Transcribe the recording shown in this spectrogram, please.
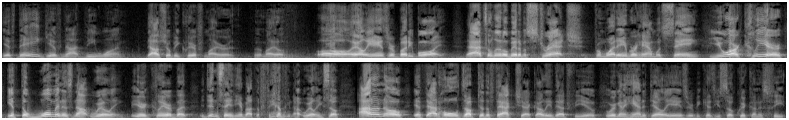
if they give not thee one, thou shalt be clear from my earth, my oath. Oh, Eliezer, buddy boy, that's a little bit of a stretch from what Abraham was saying. You are clear if the woman is not willing. You're clear, but it didn't say anything about the family not willing. So I don't know if that holds up to the fact check. I'll leave that for you. We're going to hand it to Eliezer because he's so quick on his feet.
